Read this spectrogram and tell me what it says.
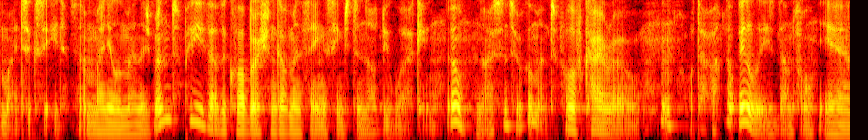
might succeed. Some manual management. Pity that the collaboration government thing seems to not be working. Oh, nice encirclement. Fall of Cairo. Hm, whatever. Oh, Italy is done for. Yeah,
